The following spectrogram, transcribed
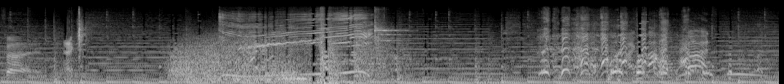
Take five. Action. Oh Action.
